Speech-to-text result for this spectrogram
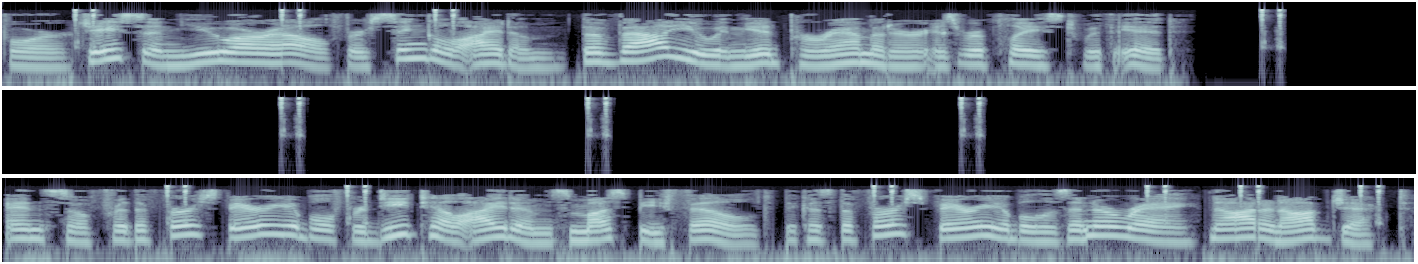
For JSON URL for single item, the value in id parameter is replaced with id. And so for the first variable for detail items must be filled, because the first variable is an array, not an object.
